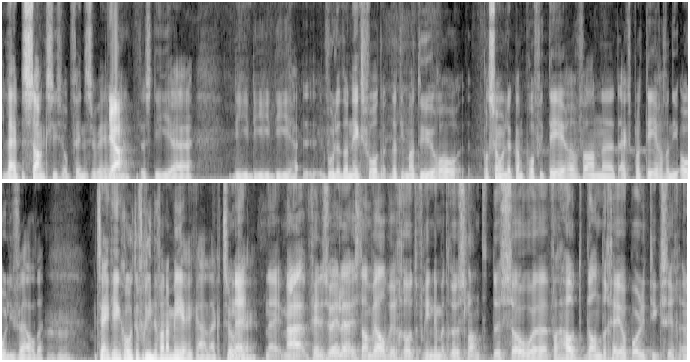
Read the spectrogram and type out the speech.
lijpe sancties op Venezuela. Ja. Dus die, eh, die, die, die eh, voelen er niks voor dat die Maduro persoonlijk kan profiteren van eh, het exploiteren van die olievelden. Het zijn geen grote vrienden van Amerika, laat ik het zo nee, zeggen. nee, maar Venezuela is dan wel weer grote vrienden met Rusland. Dus zo eh, verhoudt dan de geopolitiek zich eh,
